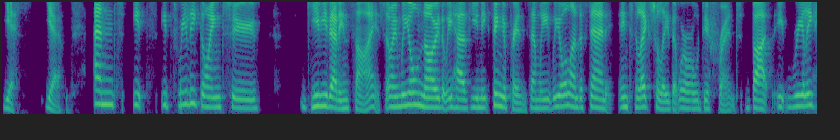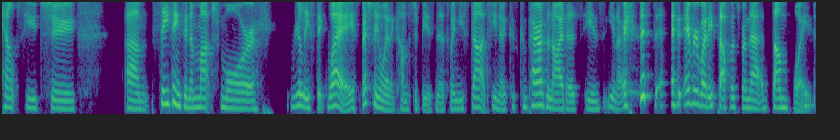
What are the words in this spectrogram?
Yes. Yeah. And it's it's really going to give you that insight. I mean, we all know that we have unique fingerprints and we we all understand intellectually that we're all different, but it really helps you to um, see things in a much more realistic way especially when it comes to business when you start to you know because comparisonitis is you know everybody suffers from that at some point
